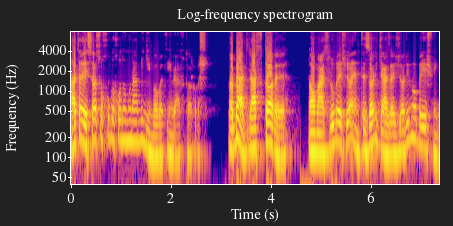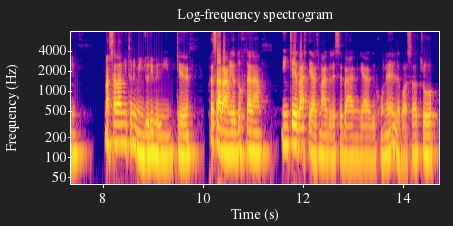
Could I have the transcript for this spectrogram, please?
حتی احساس خوب خودمون هم میگیم بابت این رفتارهاش و بعد رفتار نامطلوبش یا انتظاری که ازش داریم رو بهش میگیم. مثلا می‌تونیم اینجوری بگیم که پسرم یا دخترم اینکه وقتی از مدرسه برمیگردی خونه لباسات رو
